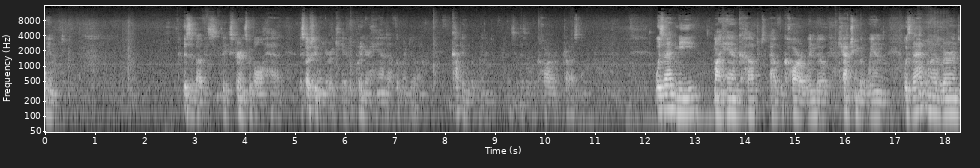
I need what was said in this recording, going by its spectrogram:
Wind. This is about this, the experience we've all had, especially when you're a kid, putting your hand out the window and cupping the wind as, as the car along. Was that me, my hand cupped out the car window, catching the wind? Was that when I learned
